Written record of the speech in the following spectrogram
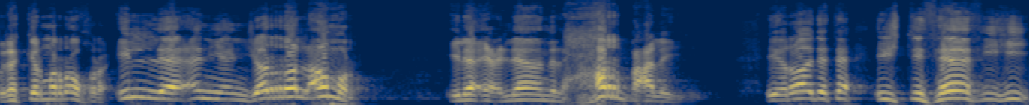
أذكر مرة أخرى. إلا أن ينجر الأمر إلى إعلان الحرب عليه. إرادة اجتثاثه.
